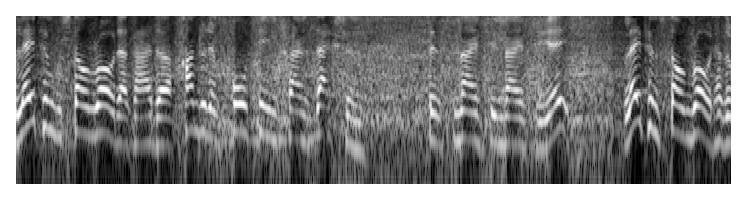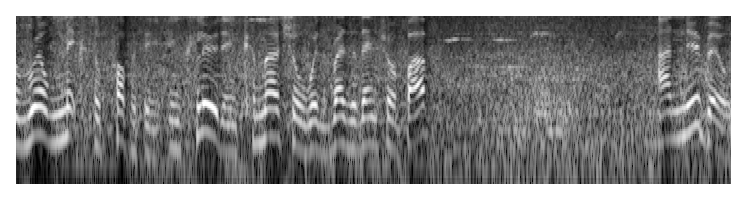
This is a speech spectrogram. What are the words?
Leytonstone Road has had 114 transactions since 1998. Leytonstone Road has a real mix of property including commercial with residential above and new build,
